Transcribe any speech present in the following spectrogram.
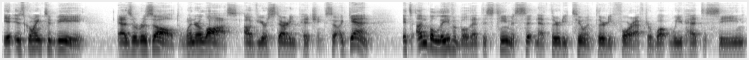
it is going to be as a result, win or loss of your starting pitching. So again, it's unbelievable that this team is sitting at 32 and 34 after what we've had to see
